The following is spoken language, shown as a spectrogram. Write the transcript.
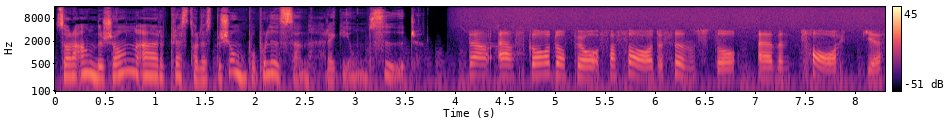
Sara Andersson är presstalesperson på polisen, Region Syd. Där är skador på fasad, fönster, även taket.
